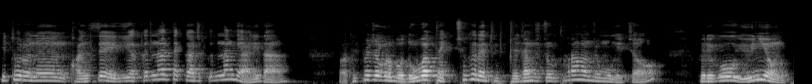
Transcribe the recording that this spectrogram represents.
히토류는 관세 얘기가 끝날 때까지 끝난 게 아니다. 어, 대표적으로 뭐 노바텍 최근에 대- 대장주 좀 살아난 종목 있죠. 그리고 유니온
